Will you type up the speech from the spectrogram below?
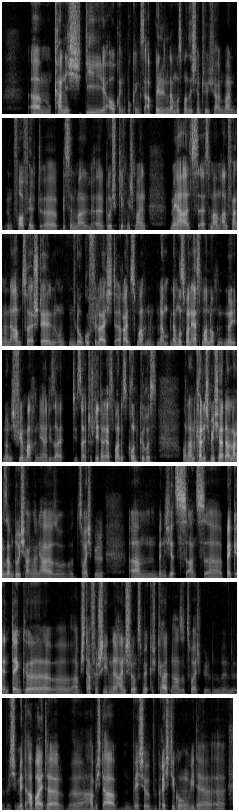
Ähm, kann ich die auch in Bookings abbilden? Da muss man sich natürlich halt mal im Vorfeld ein äh, bisschen mal äh, durchklicken. Ich meine, mehr als erstmal am Anfang einen Namen zu erstellen und ein Logo vielleicht äh, reinzumachen. Da, da, muss man erstmal noch, noch nicht viel machen. Ja, die Seite, die Seite steht dann erstmal, das Grundgerüst. Und dann kann ich mich ja da langsam durchhangeln. Ja, also zum Beispiel ähm, wenn ich jetzt ans äh, Backend denke, äh, habe ich da verschiedene Einstellungsmöglichkeiten. Also zum Beispiel, welche Mitarbeiter äh, habe ich da, welche Berechtigungen, wie der, äh,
